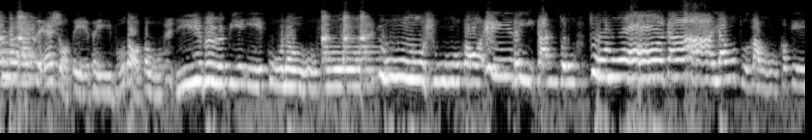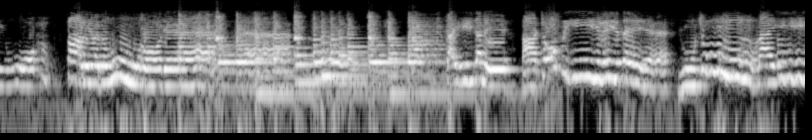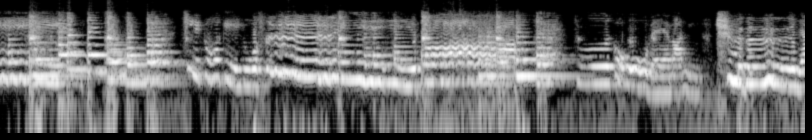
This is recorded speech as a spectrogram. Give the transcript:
谁晓得谁不到都一半比一个农夫，用树高一头干中做罗家，要知道可给我。大里外头木落的，该家里大家谁来的院中来？几个给有手一方，自个外门去半年，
